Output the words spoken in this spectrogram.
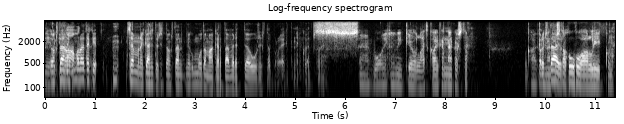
Niin, onko tämä, niin mulla jotenkin semmoinen käsitys, että onko tämä nyt niin muutamaa kertaa vedettyä uusiksi tuo projekti? Niin kuin, että... Se voi hyvinkin olla, että kaiken näköistä, just, huhua on liikkunut.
